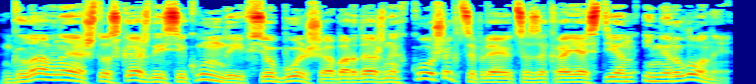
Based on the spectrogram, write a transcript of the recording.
Главное, что с каждой секундой все больше абордажных кошек цепляются за края стен и мерлоны.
